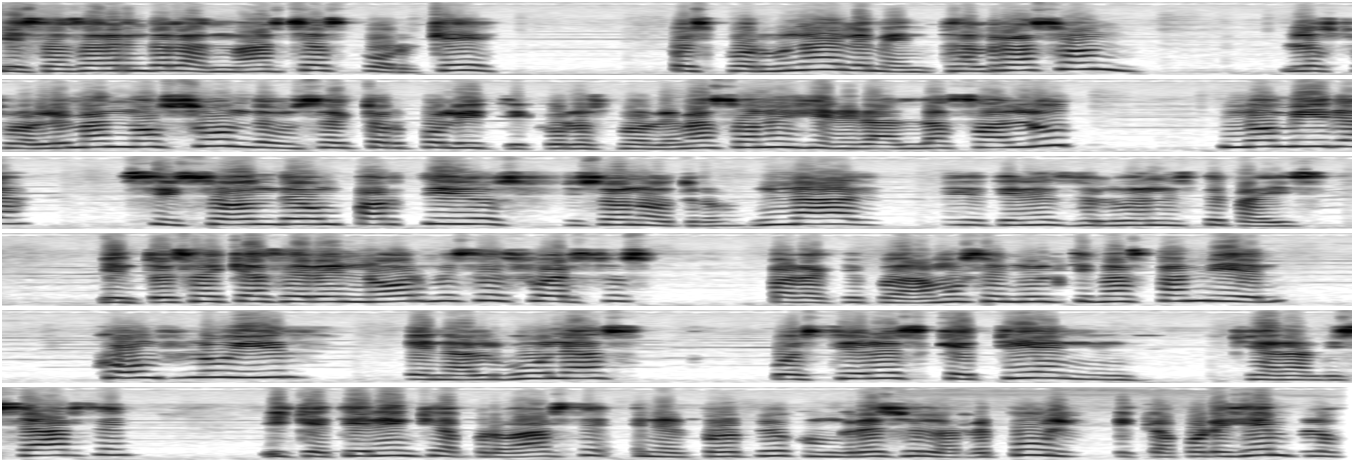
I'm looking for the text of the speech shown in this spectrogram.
Y está saliendo a las marchas, ¿por qué? Pues por una elemental razón. Los problemas no son de un sector político, los problemas son en general. La salud no mira si son de un partido, si son otro. Nadie tiene salud en este país. Y entonces hay que hacer enormes esfuerzos para que podamos en últimas también confluir en algunas cuestiones que tienen que analizarse y que tienen que aprobarse en el propio Congreso de la República. Por ejemplo,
